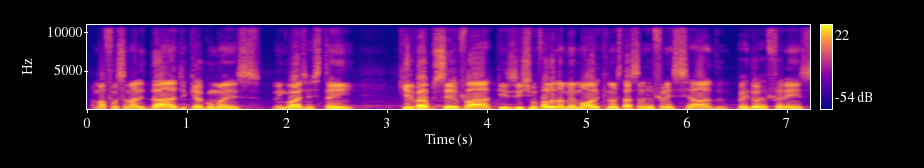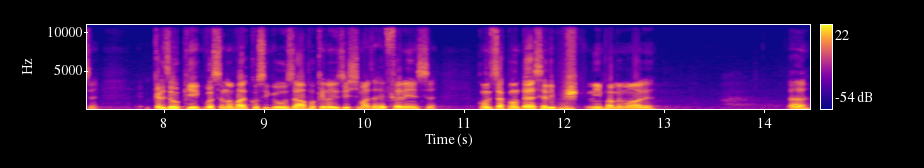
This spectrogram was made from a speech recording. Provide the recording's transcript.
É uma funcionalidade que algumas linguagens têm, que ele vai observar que existe um valor na memória que não está sendo referenciado, perdeu a referência. Quer dizer o quê? Que você não vai conseguir usar porque não existe mais a referência. Quando isso acontece, ele limpa a memória. É.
